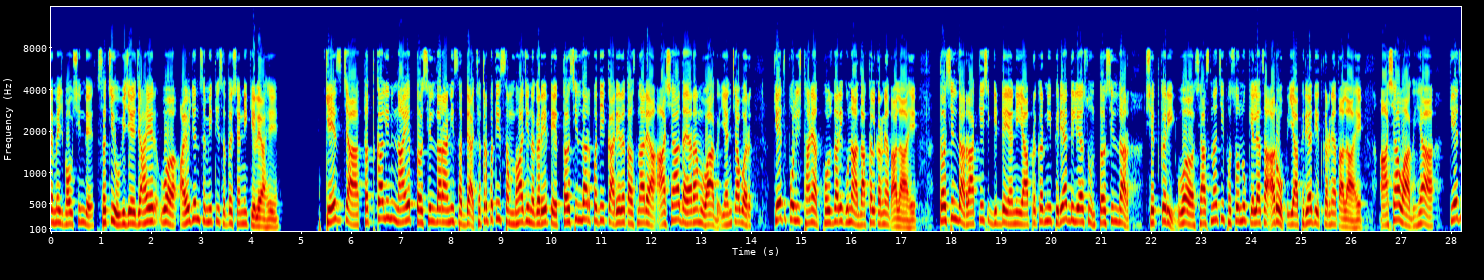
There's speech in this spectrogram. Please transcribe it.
रमेश भाऊ शिंदे सचिव विजय जाहेर व आयोजन समिती सदस्यांनी केले आहे. केजच्या तत्कालीन नायब तहसीलदारांनी सध्या छत्रपती संभाजीनगर येथे तहसीलदारपदी कार्यरत असणाऱ्या आशा दयाराम वाघ यांच्यावर केज पोलीस ठाण्यात फौजदारी गुन्हा दाखल करण्यात आला आहे. तहसीलदार राकेश गिड्डे यांनी या प्रकरणी फिर्याद दिली असून तहसीलदार शेतकरी व शासनाची फसवणूक केल्याचा आरोप या फिर्यादीत करण्यात आला आहे. आशा वाघ ह्या केज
